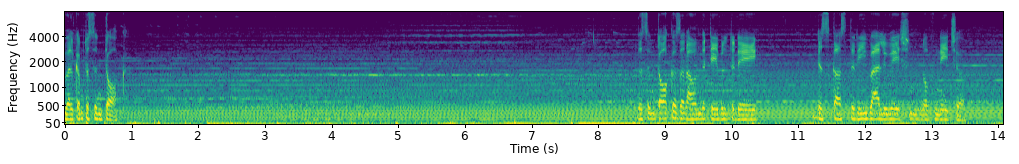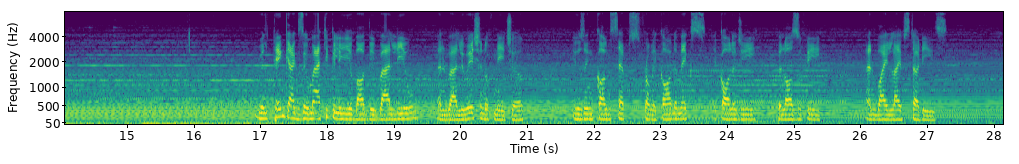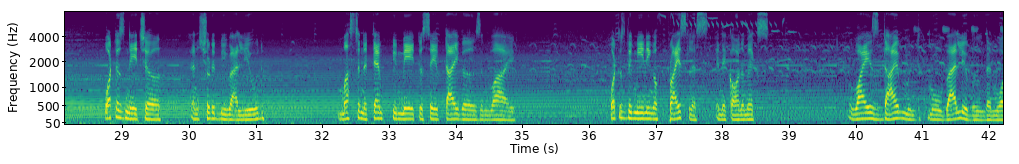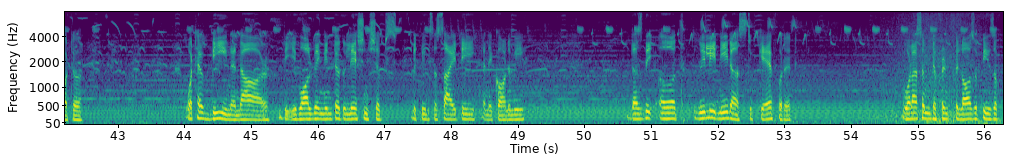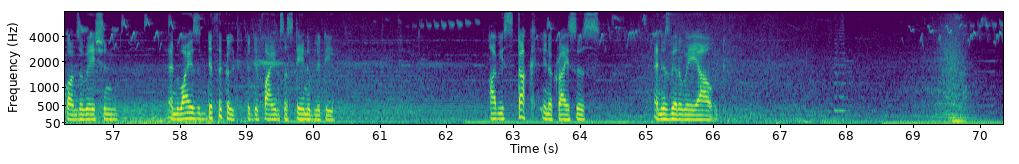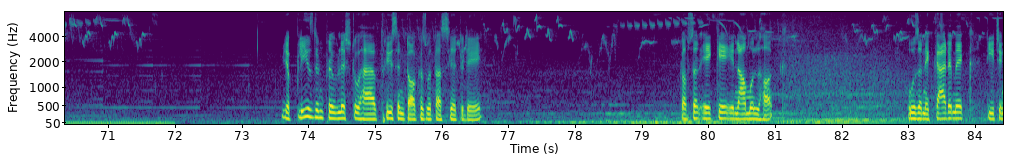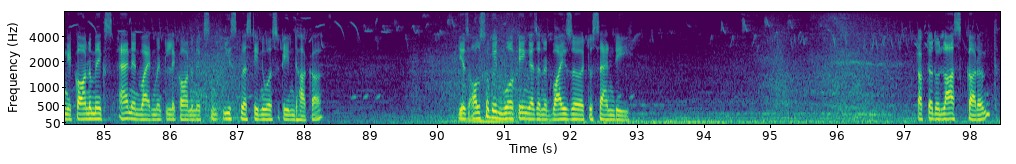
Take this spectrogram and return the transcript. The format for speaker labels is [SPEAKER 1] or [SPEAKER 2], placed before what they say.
[SPEAKER 1] Welcome to SynTalk. The SynTalkers around the table today discuss the revaluation of nature. We'll think axiomatically about the value and valuation of nature using concepts from economics, ecology, philosophy, and wildlife studies. What is nature and should it be valued? Must an attempt be made to save tigers and why? What is the meaning of priceless in economics? Why is diamond more valuable than water? What have been and are the evolving interrelationships between society and economy? Does the earth really need us to care for it? What are some different philosophies of conservation and why is it difficult to define sustainability? Are we stuck in a crisis and is there a way out? We are pleased and privileged to have three SynTalkers with us here today. Professor A.K. Enamul Haque, who is an academic teaching economics and environmental economics in East West University in Dhaka. He has also been working as an advisor to SANDEE. Dr. Ullas Karanth.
